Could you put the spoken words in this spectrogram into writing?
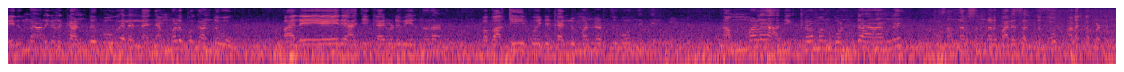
വരുന്ന ആളുകൾ കണ്ടുപോകലല്ല നമ്മളിപ്പോൾ കണ്ടുപോകും പല രാജ്യക്കാരോട് വരുന്നതാണ്. ഇപ്പൊ ബാക്കി പോയിട്ട് കല്ലും മണ്ണെടുത്ത് പോകുന്നില്ലേ? നമ്മൾ അതിക്രമം കൊണ്ടാണ് സന്ദർശനങ്ങൾ പല സ്ഥലത്തും അടക്കപ്പെട്ടത്.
